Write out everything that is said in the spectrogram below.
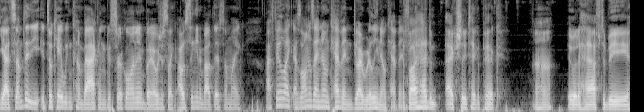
Yeah, it's something. It's okay. We can come back and just circle on it. But I was just like, I was thinking about this. I'm like, I feel like as long as I know Kevin, do I really know Kevin? If I had to actually take a pick, Uh huh. it would have to be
